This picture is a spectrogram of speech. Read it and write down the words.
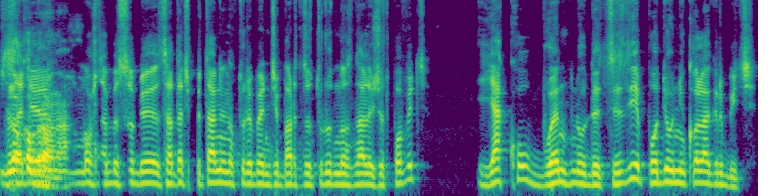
Blok obrona. Można by sobie zadać pytanie, na które będzie bardzo trudno znaleźć odpowiedź. Jaką błędną decyzję podjął Nikola Grbić?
